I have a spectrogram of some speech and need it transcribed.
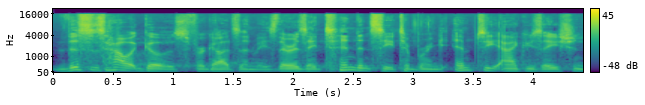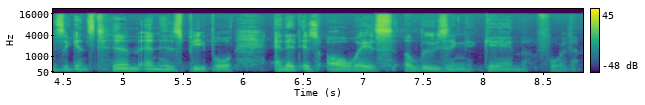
This is how it goes for God's enemies. There is a tendency to bring empty accusations against him and his people, and it is always a losing game for them.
